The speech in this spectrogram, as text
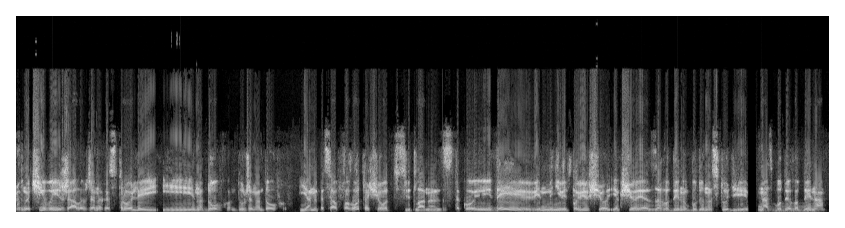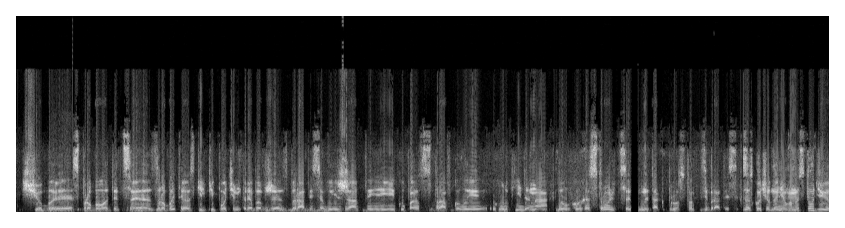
вночі виїжджали вже на гастролі і надовго, дуже надовго. Я написав Фаготу, що от Світлана. Світлана з такою ідеєю. Він мені відповів, що якщо я за годину буду на студії, у нас буде година, щоб е, спробувати це зробити, оскільки потім треба вже збиратися, виїжджати. І купа справ, коли гурт їде на довгу гастроль. Це не так просто зібратися. Заскочив до нього на студію.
